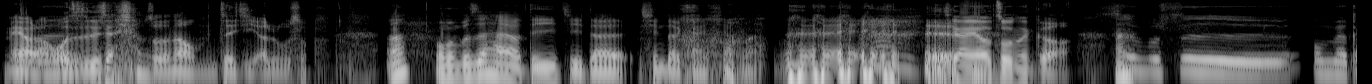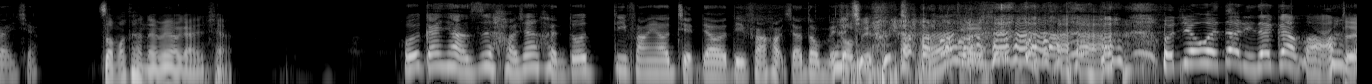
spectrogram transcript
没有了，我只是在想说，那我们这集要录什么啊？我们不是还有第一集的新的感想吗？现在要做那个，是不是我没有感想？怎么可能没有感想？我的感想是，好像很多地方要剪掉的地方，好像都没有剪掉。我就问到底在干嘛？对，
